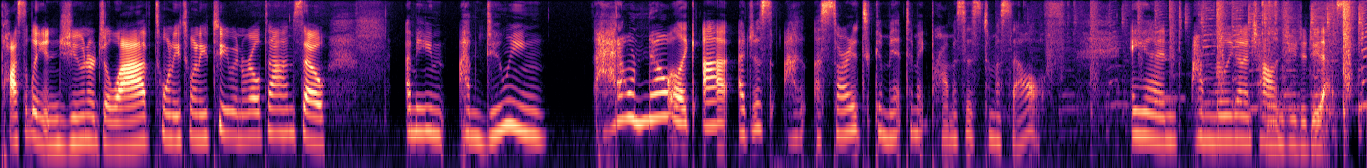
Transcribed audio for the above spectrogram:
possibly in June or July of 2022 in real time. So, I mean, I'm doing, I don't know, like I, I just, I, I started to commit to make promises to myself. And I'm really going to challenge you to do that.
